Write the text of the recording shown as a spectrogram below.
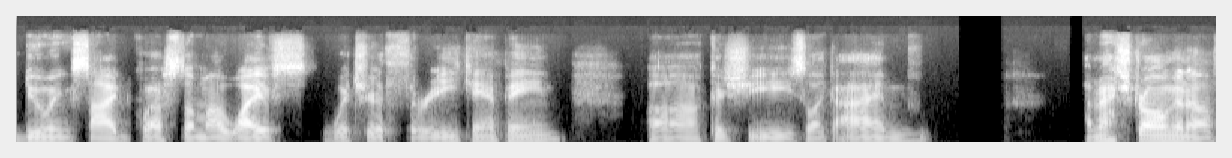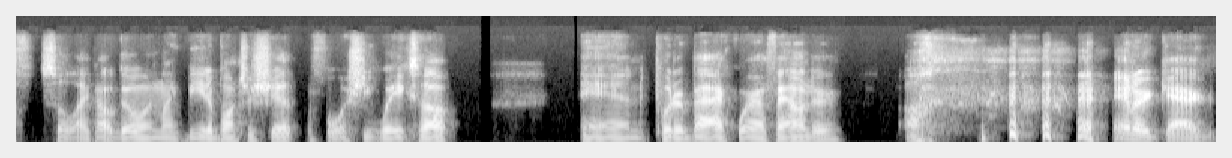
doing side quests on my wife's Witcher 3 campaign uh because she's like i'm i'm not strong enough. So like i'll go and like beat a bunch of shit before she wakes up and put her back where i found her. Uh, and her character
